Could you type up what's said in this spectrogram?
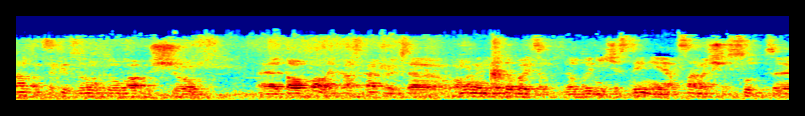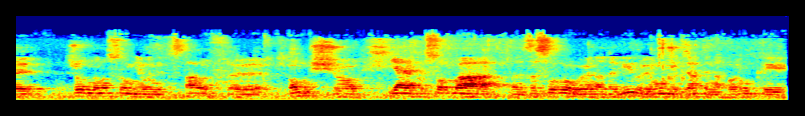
депутатам, хотів звернути увагу, що е, та ухвала, яка скаржується, вона мені подобається в одній частині, а саме, що суд е, жодного сумніву не поставив е, в тому, що я як особа заслуговую на довіру і можу взяти на поруки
